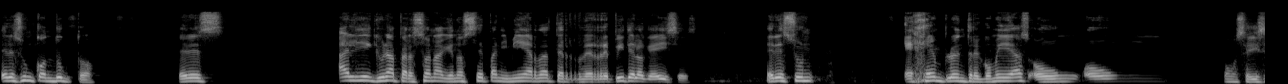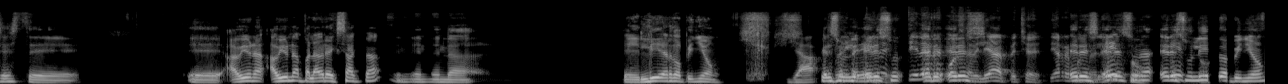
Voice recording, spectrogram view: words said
eres un conducto, eres alguien que una persona que no sepa ni mierda te repite lo que dices. Eres un ejemplo, entre comillas, o un ¿cómo se dice? Este, eh, había, una, había una palabra exacta en, la el líder de opinión. Ya. Eres un, eres tienes responsabilidad, Peche. Eres, eres, eres un líder de opinión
